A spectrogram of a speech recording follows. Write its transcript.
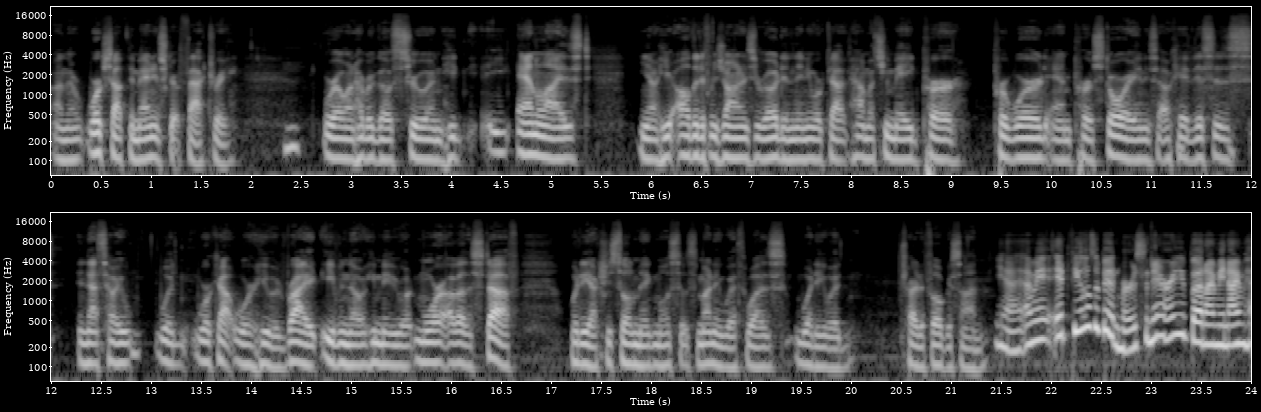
on the workshop, the manuscript factory, mm-hmm. where L. Ron Hubbard goes through and he, he analyzed, you know, he all the different genres he wrote, and then he worked out how much he made per per word and per story, and he said, okay, this is, and that's how he would work out where he would write, even though he maybe wrote more of other stuff what he actually still make most of his money with was what he would try to focus on. Yeah, I mean, it feels a bit mercenary, but I mean, I'm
